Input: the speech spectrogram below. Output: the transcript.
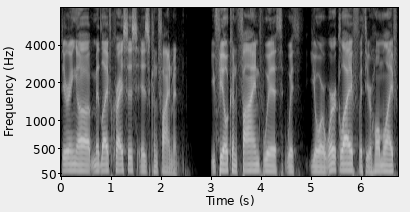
during a midlife crisis is confinement. You feel confined with with your work life, with your home life,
